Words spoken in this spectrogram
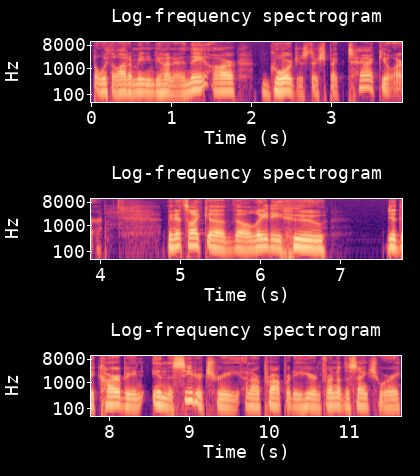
but with a lot of meaning behind it. And they are gorgeous. They're spectacular. I mean, it's like uh, the lady who did the carving in the cedar tree on our property here in front of the sanctuary,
